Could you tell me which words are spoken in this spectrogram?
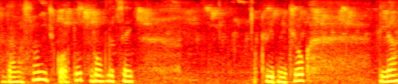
туди на сонечко, а тут зроблю цей квітничок для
